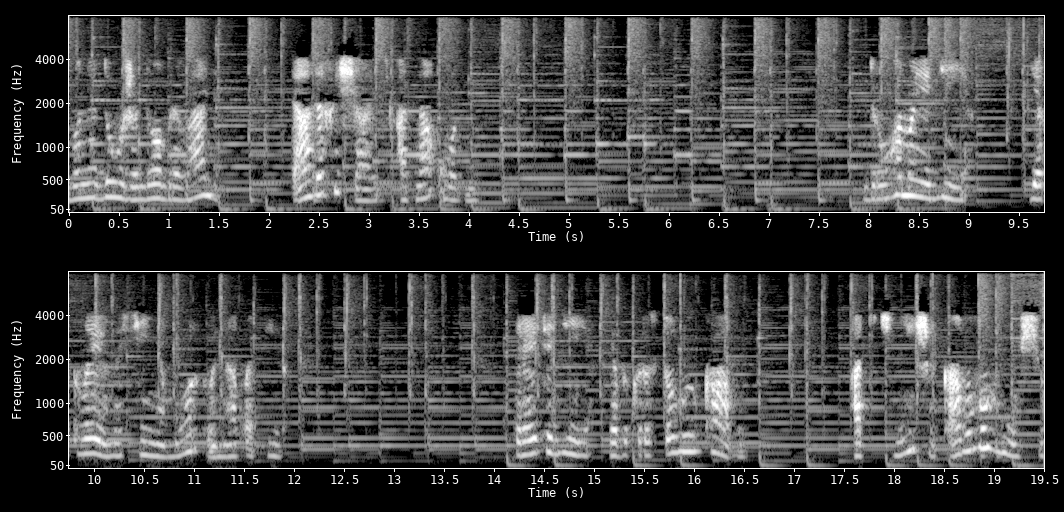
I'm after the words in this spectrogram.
Вони дуже добре ладять та захищають одна одну. Друга моя дія я клею насіння моркви на папір. Третя дія я використовую каву а точніше кавову гущу.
